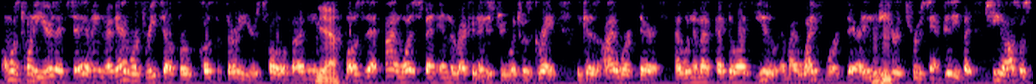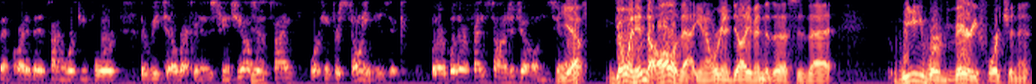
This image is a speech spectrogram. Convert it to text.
almost 20 years, I'd say. I mean, I mean, I worked retail for close to 30 years total, but I mean, yeah. most of that time was spent in the record industry, which was great because I worked there. I wouldn't have met people like you, and my wife worked there. I didn't mm-hmm. meet her through Sam Goody, but she also spent quite a bit of time working for the retail record industry, and she also yeah. had time working for Sony Music with our, with our friend Sanja Jones. You know? Yep going into all of that, you know, we're going to dive into this is that we were very fortunate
